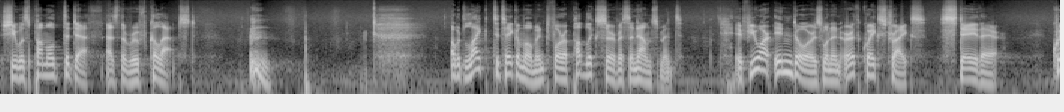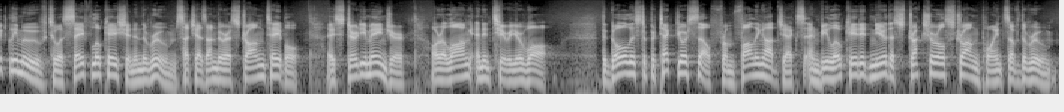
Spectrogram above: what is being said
she was pummeled to death as the roof collapsed. I would like to take a moment for a public service announcement. If you are indoors when an earthquake strikes, stay there. Quickly move to a safe location in the room, such as under a strong table, a sturdy manger, or along an interior wall. The goal is to protect yourself from falling objects and be located near the structural strong points of the room.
